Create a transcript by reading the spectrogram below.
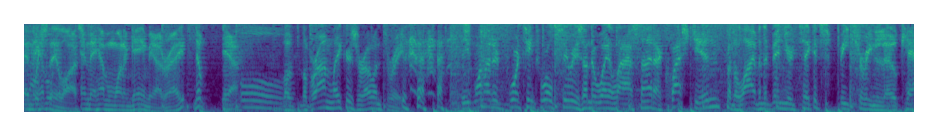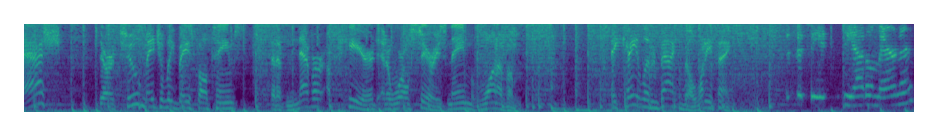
and which haven't- they lost. And they haven't won a game yet, right? Nope. Yeah. Le- LeBron Lakers are 0 3. the 114th World Series underway last night. Our question for the Live in the Vineyard tickets featuring LOCASH. There are two Major League Baseball teams that have never appeared in a World Series. Name one of them. Hey, Caitlin in Vacaville, what do you think? Is it the Seattle Mariners?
